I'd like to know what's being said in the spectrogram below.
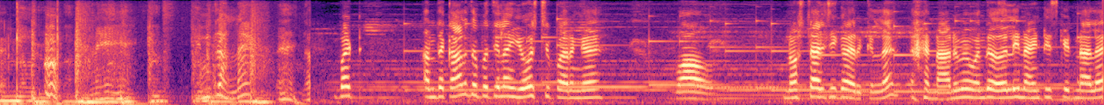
சார். பட் அந்த காலத்தை பற்றிலாம் யோசிச்சு பாருங்க. வாவ் நொஸ்டாலஜிக்காக இருக்குல்ல? நானுமே வந்து ஏர்லி நைன்டிஸ் கிட்னால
